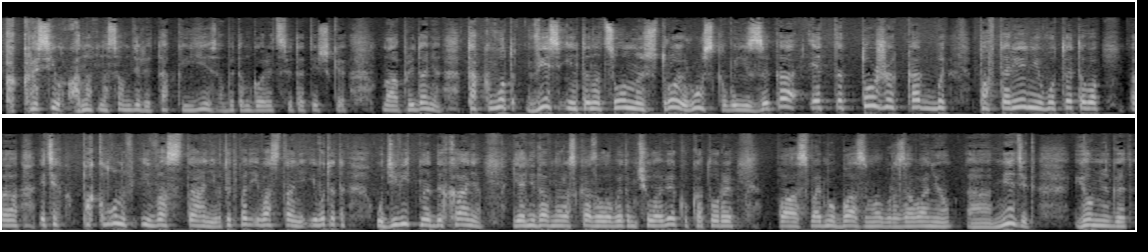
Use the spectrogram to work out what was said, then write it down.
Как красиво. Оно на самом деле так и есть. Об этом говорит святотеческое а, предание. Так вот, весь интонационный строй русского языка – это тоже как бы повторение вот этого, а, этих поклонов и восстаний. Вот это и восстание. И вот это удивительное дыхание. Я недавно рассказывал об этом человеку, который по своему базовому образованию а, медик, и он мне говорит,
